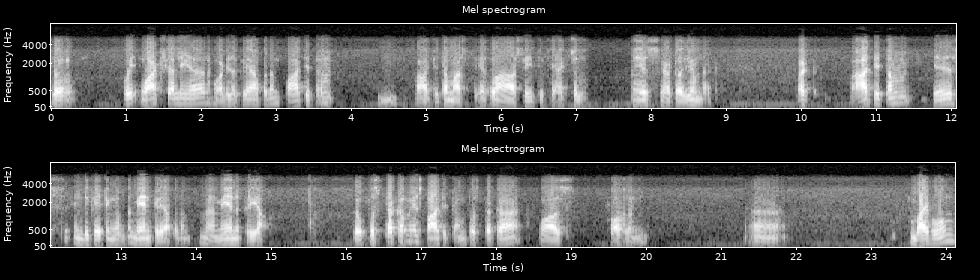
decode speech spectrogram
so what failure what is a क्रियापदम पातितम पातितम अस्ति अथवा आसीत् इति एक्चुअल यस् अस्यूम् बट् पातितम् is indicating of the main क्रियापदं मेन् क्रिया सो पुस्तकम् इस् पातितं पुस्तक वास् फालन् बै होम्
